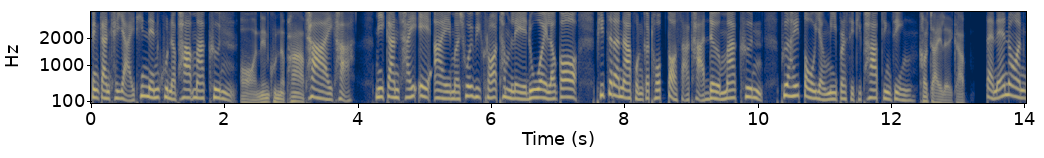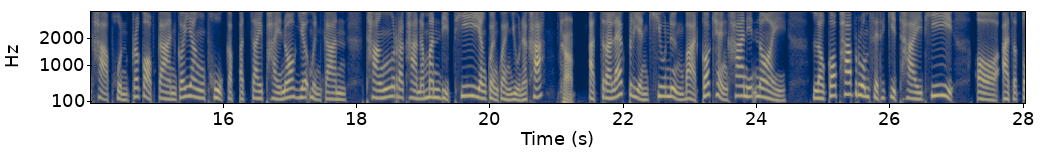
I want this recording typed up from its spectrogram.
เป็นการขยายที่เน้นคุณภาพมากขึ้น อ๋อ เน้นคุณภาพ ใช่ค่ะ มีการใช้ AI มาช่วยวิเคราะห์ทำเลด้วย แล้วก็พิจารณาผลกระทบต่อสาขาเดิมมากขึ้น เพื่อให้โตอย่างมีประสิทธิภาพจริง ๆ เข้าใจเลยครับแต่แน่นอนค่ะผลประกอบการก็ยังผูกกับปัจจัยภายนอกเยอะเหมือนกัน ทั้งราคาน้ำมันดิบที่ยังแกว่งๆอยู่นะคะ ครับ อัตราแลกเปลี่ยน Q1 บาทก็แข่งค่านิดหน่อย แล้วก็ภาพรวมเศรษฐกิจไทยที่เอ่ออาจจะโต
